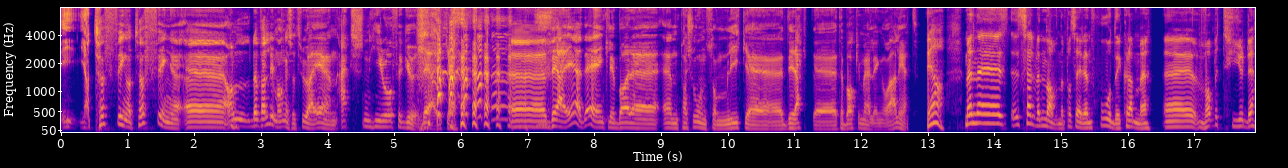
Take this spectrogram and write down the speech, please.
Ja, tøffing og tøffing. Eh, all, det er veldig mange som tror jeg er en action-hero-figur. Det er jeg ikke. eh, det jeg er, det er egentlig bare en person som liker direkte tilbakemelding og ærlighet. Ja, Men eh, selve navnet på serien, Hode i klemme, eh, hva betyr det?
